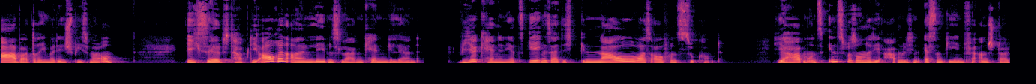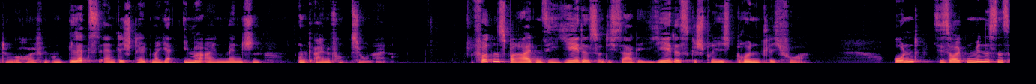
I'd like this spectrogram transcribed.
Aber drehen wir den Spieß mal um. Ich selbst habe die auch in allen Lebenslagen kennengelernt. Wir kennen jetzt gegenseitig genau, was auf uns zukommt. Hier haben uns insbesondere die abendlichen Essen-Gehen-Veranstaltungen geholfen und letztendlich stellt man ja immer einen Menschen und eine Funktion ein. Viertens bereiten Sie jedes, und ich sage jedes Gespräch gründlich vor. Und Sie sollten mindestens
